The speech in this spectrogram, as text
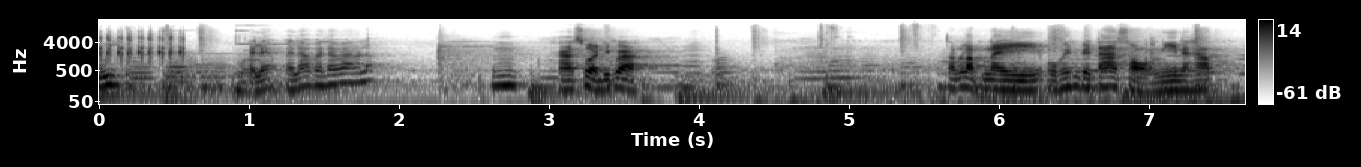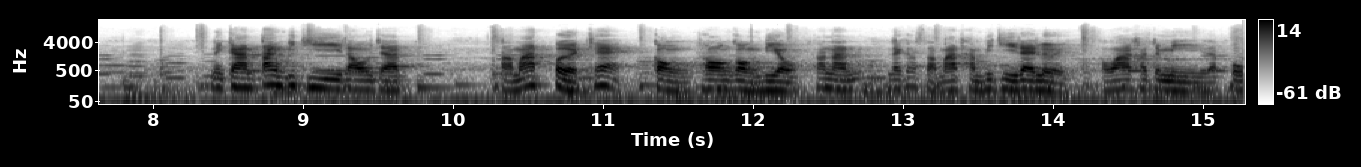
อุ้ยไปแล้วไปแล้วไปแล้วไปแล้วอืมหาส่วนดีกว่า สำหรับใน Open Beta 2 นี้นะครับ ในการตั้งพิธีเราจะสามารถเปิดแค่กล่องทองกล่องเดียวเท่านั้น และก็สามารถทำพิธีได้เลย เพราะว่าเขาจะมีตะปู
